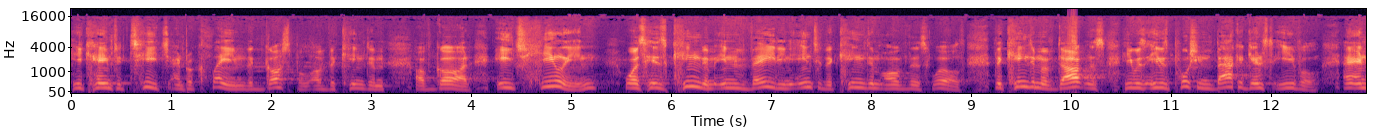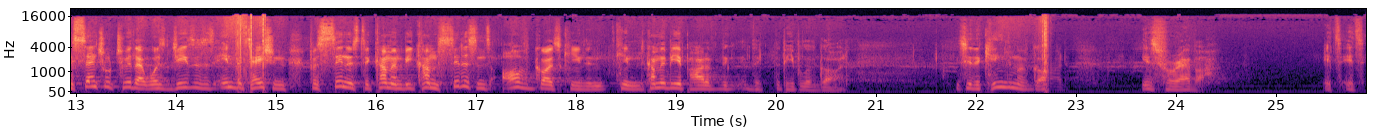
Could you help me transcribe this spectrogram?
He came to teach and proclaim the gospel of the kingdom of God. Each healing was his kingdom invading into the kingdom of this world. The kingdom of darkness, he was, he was pushing back against evil. And, central to that was Jesus' invitation for sinners to come and become citizens of God's kingdom, kingdom come and be a part of the, the, the people of God. You see, the kingdom of God is forever. It's, it's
